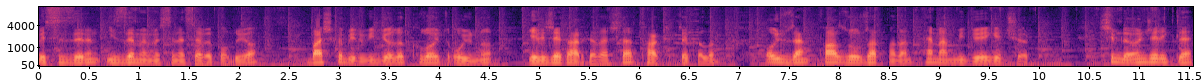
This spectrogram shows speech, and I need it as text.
ve sizlerin izlememesine sebep oluyor. Başka bir videoda Cloyd oyunu gelecek arkadaşlar. Takipte kalın. O yüzden fazla uzatmadan hemen videoya geçiyorum. Şimdi öncelikle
